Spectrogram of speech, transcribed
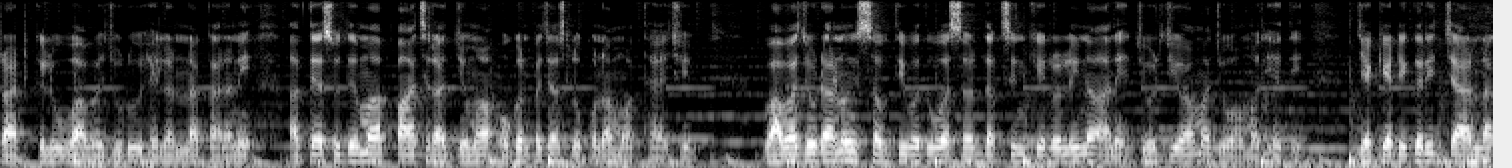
ત્રાટકેલું વાવાઝોડું હેલનના કારણે અત્યાર સુધીમાં પાંચ રાજ્યોમાં ઓગણપચાસ લોકોના મોત થયા છે. વાવાઝોડાની સૌથી વધુ અસર દક્ષિણ કેરોલિના અને જોર્જિયામાં જોવા મળી હતી, જે કેટેગરી ચારના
